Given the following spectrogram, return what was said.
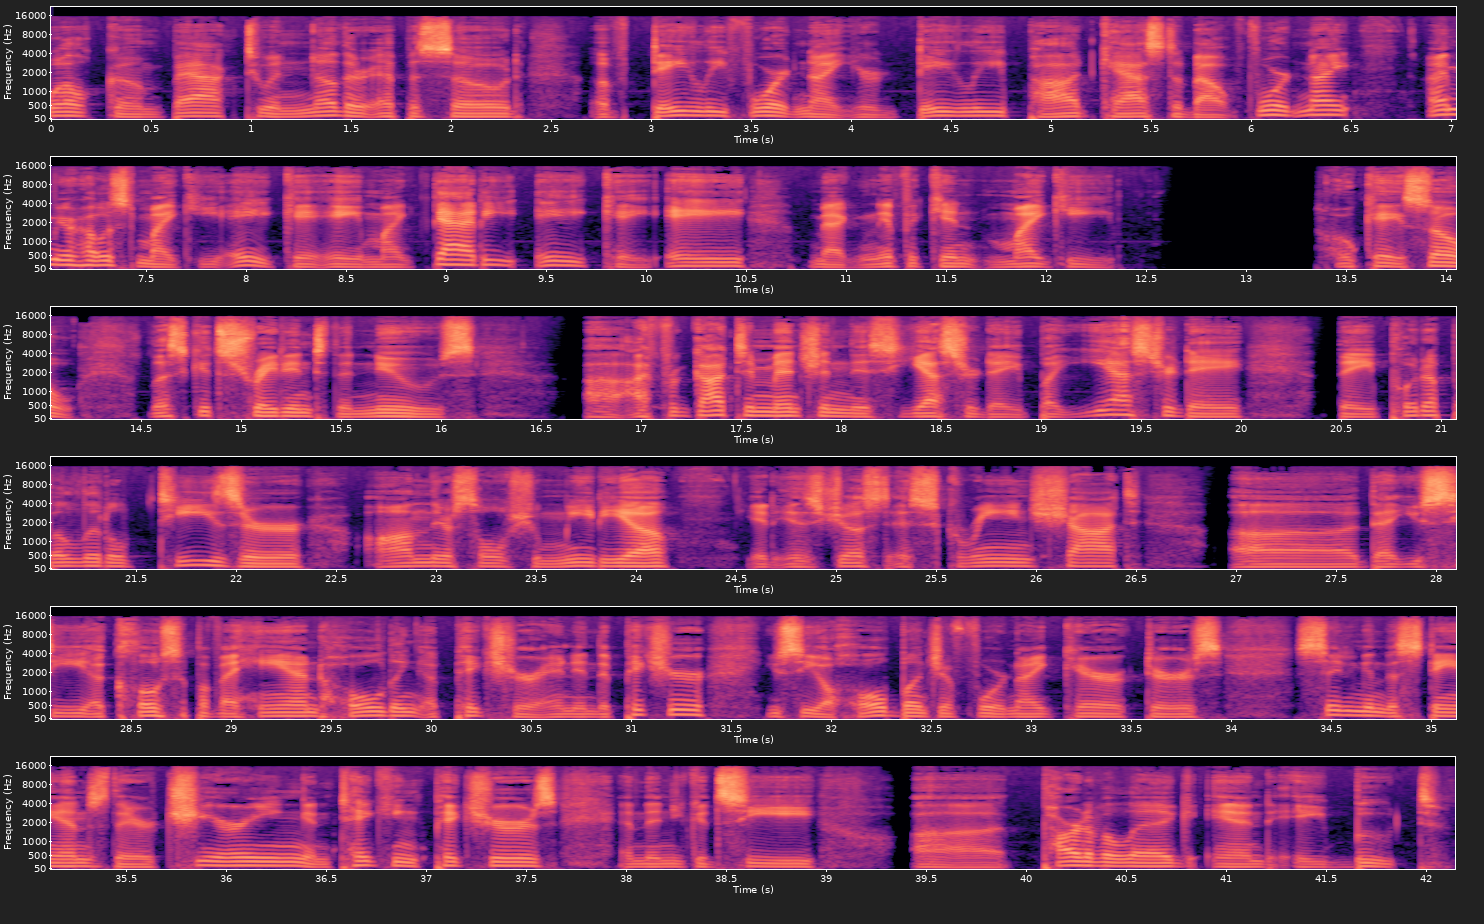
Welcome back to another episode of Daily Fortnite, your daily podcast about Fortnite. I'm your host, Mikey, aka Mike Daddy, aka Magnificent Mikey. Okay, so let's get straight into the news. Uh, I forgot to mention this yesterday, but yesterday they put up a little teaser on their social media. It is just a screenshot uh, that you see a close up of a hand holding a picture, and in the picture you see a whole bunch of Fortnite characters sitting in the stands. They're cheering and taking pictures, and then you could see uh, part of a leg and a boot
